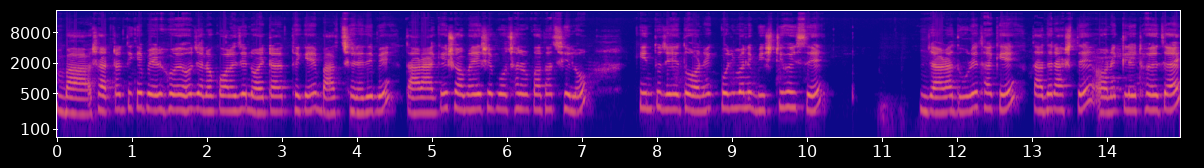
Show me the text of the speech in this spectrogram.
বা সাতটার দিকে বের হয়েও যেন কলেজে নয়টার থেকে বাস ছেড়ে দেবে। তার আগে সবাই এসে পৌঁছানোর কথা ছিল। কিন্তু যেহেতু অনেক পরিমাণে বৃষ্টি হয়েছে, যারা দূরে থাকে তাদের আসতে অনেক লেট হয়ে যায়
